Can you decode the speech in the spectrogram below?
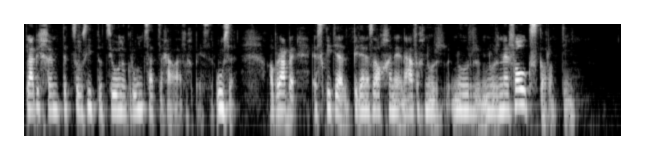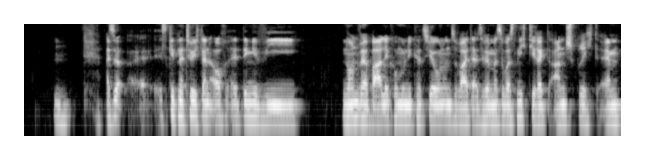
glaube ich, könnten so Situationen grundsätzlich auch einfach besser raus. Aber eben, es gibt ja bei diesen Sachen einfach nur, nur, nur eine Erfolgsgarantie. Mhm. Also äh, es gibt natürlich dann auch äh, Dinge wie nonverbale Kommunikation und so weiter. Also wenn man sowas nicht direkt anspricht, ähm,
